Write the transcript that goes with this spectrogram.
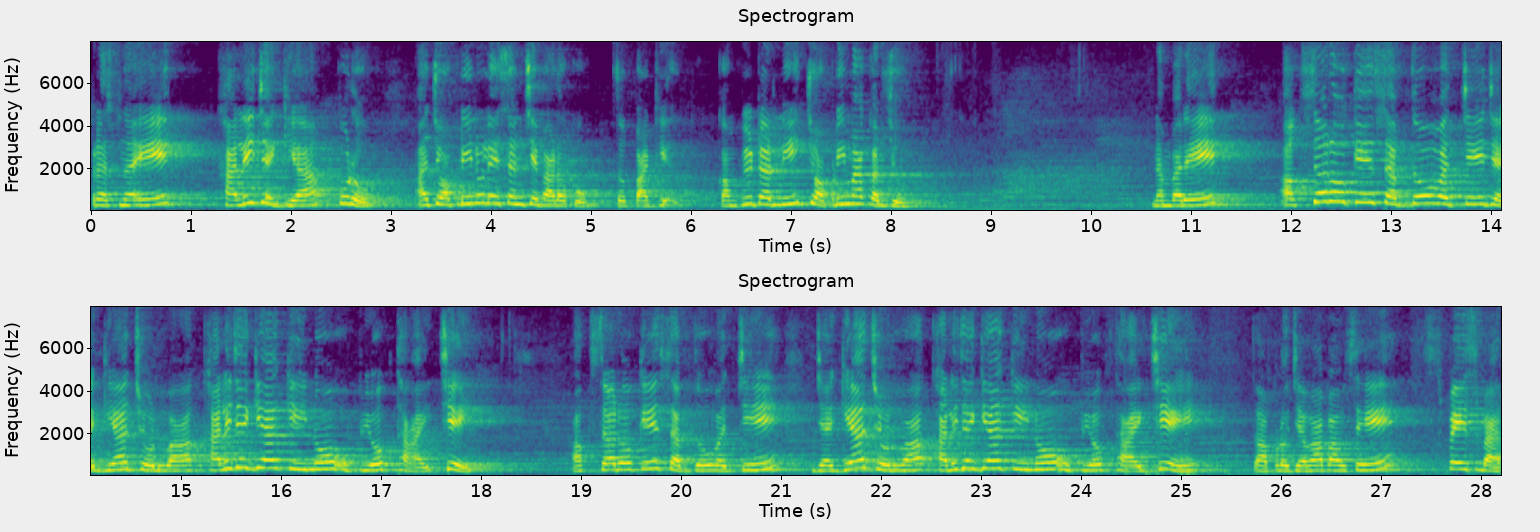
પ્રશ્ન એક, ખાલી જગ્યા પૂરો. આ ચોપડીનું લેસન છે બાળકો. તો પાઠ્ય, કમ્પ્યુટરની ચોપડીમાં કરજો. નંબર એક, અક્ષરો કે શબ્દો વચ્ચે જગ્યા છોડવા ખાલી જગ્યા કીનો ઉપયોગ થાય છે. અક્ષરો કે શબ્દો વચ્ચે જગ્યા છોડવા ખાલી જગ્યા કીનો ઉપયોગ થાય છે. તો આપણો જવાબ આવશે સ્પેસ બાર.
